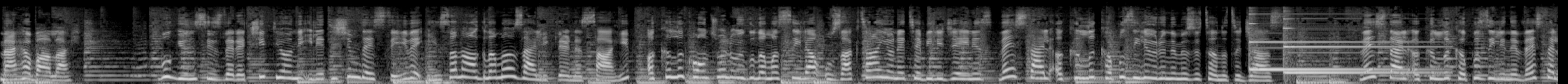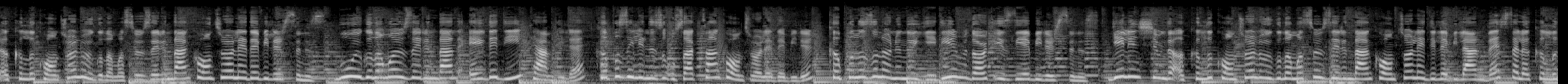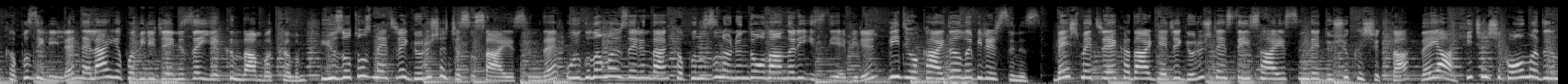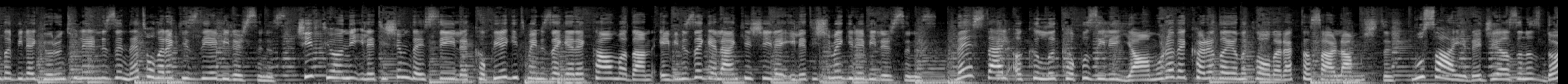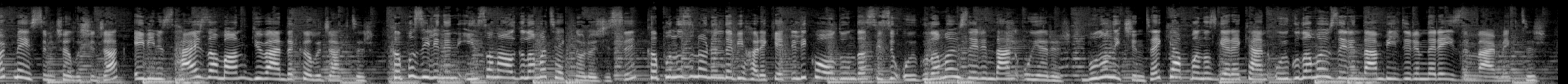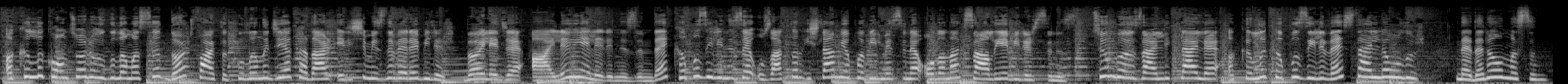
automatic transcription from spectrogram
Merhabalar. Bugün sizlere çift yönlü iletişim desteği ve insan algılama özelliklerine sahip akıllı kontrol uygulamasıyla uzaktan yönetebileceğiniz Vestel akıllı kapı zili ürünümüzü tanıtacağız. Vestel akıllı kapı zilini Vestel akıllı kontrol uygulaması üzerinden kontrol edebilirsiniz. Bu uygulama üzerinden evde değilken bile kapı zilinizi uzaktan kontrol edebilir, kapınızın önünü 7/24 izleyebilirsiniz. Gelin şimdi akıllı kontrol uygulaması üzerinden kontrol edilebilen Vestel akıllı kapı ziliyle neler yapabileceğinize yakından bakalım. 130 metre görüş açısı sayesinde uygulama üzerinden kapınızın önünde olanları izleyebilir, video kaydı alabilirsiniz. 5 metreye kadar gece görüş desteği sayesinde düşük ışıkta veya hiç ışık olmadığında bile görüntülerinizi net olarak izleyebilirsiniz. Çift yönlü iletişim desteğiyle kapıya gitmenize gerek kalmadan evinize gelen kişiyle iletişime girebilirsiniz. Vestel akıllı kapı zili yağmura ve kara dayanıklı olarak tasarlanmıştır. Bu sayede cihazınız 4 mevsim çalışacak, eviniz her zaman güvende kalacaktır. Kapı zilinin insan algılama teknolojisi, kapınızın önünde bir hareketlilik olduğunda sizi uygulama üzerinden uyarır. Bunun için tek yapmanız gereken uygulama üzerinden bildirimlere izin vermektir. Akıllı kontrol uygulaması 4 farklı kullanıcıya kadar erişim izni verebilir. Böylece aile üyelerinizin de kapı zilinize uzaktan işlem yapabilmesine olanak sağlayabilirsiniz. Tüm bu özelliklerle akıllı kapı zili Vestel'le olur. Neden olmasın?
